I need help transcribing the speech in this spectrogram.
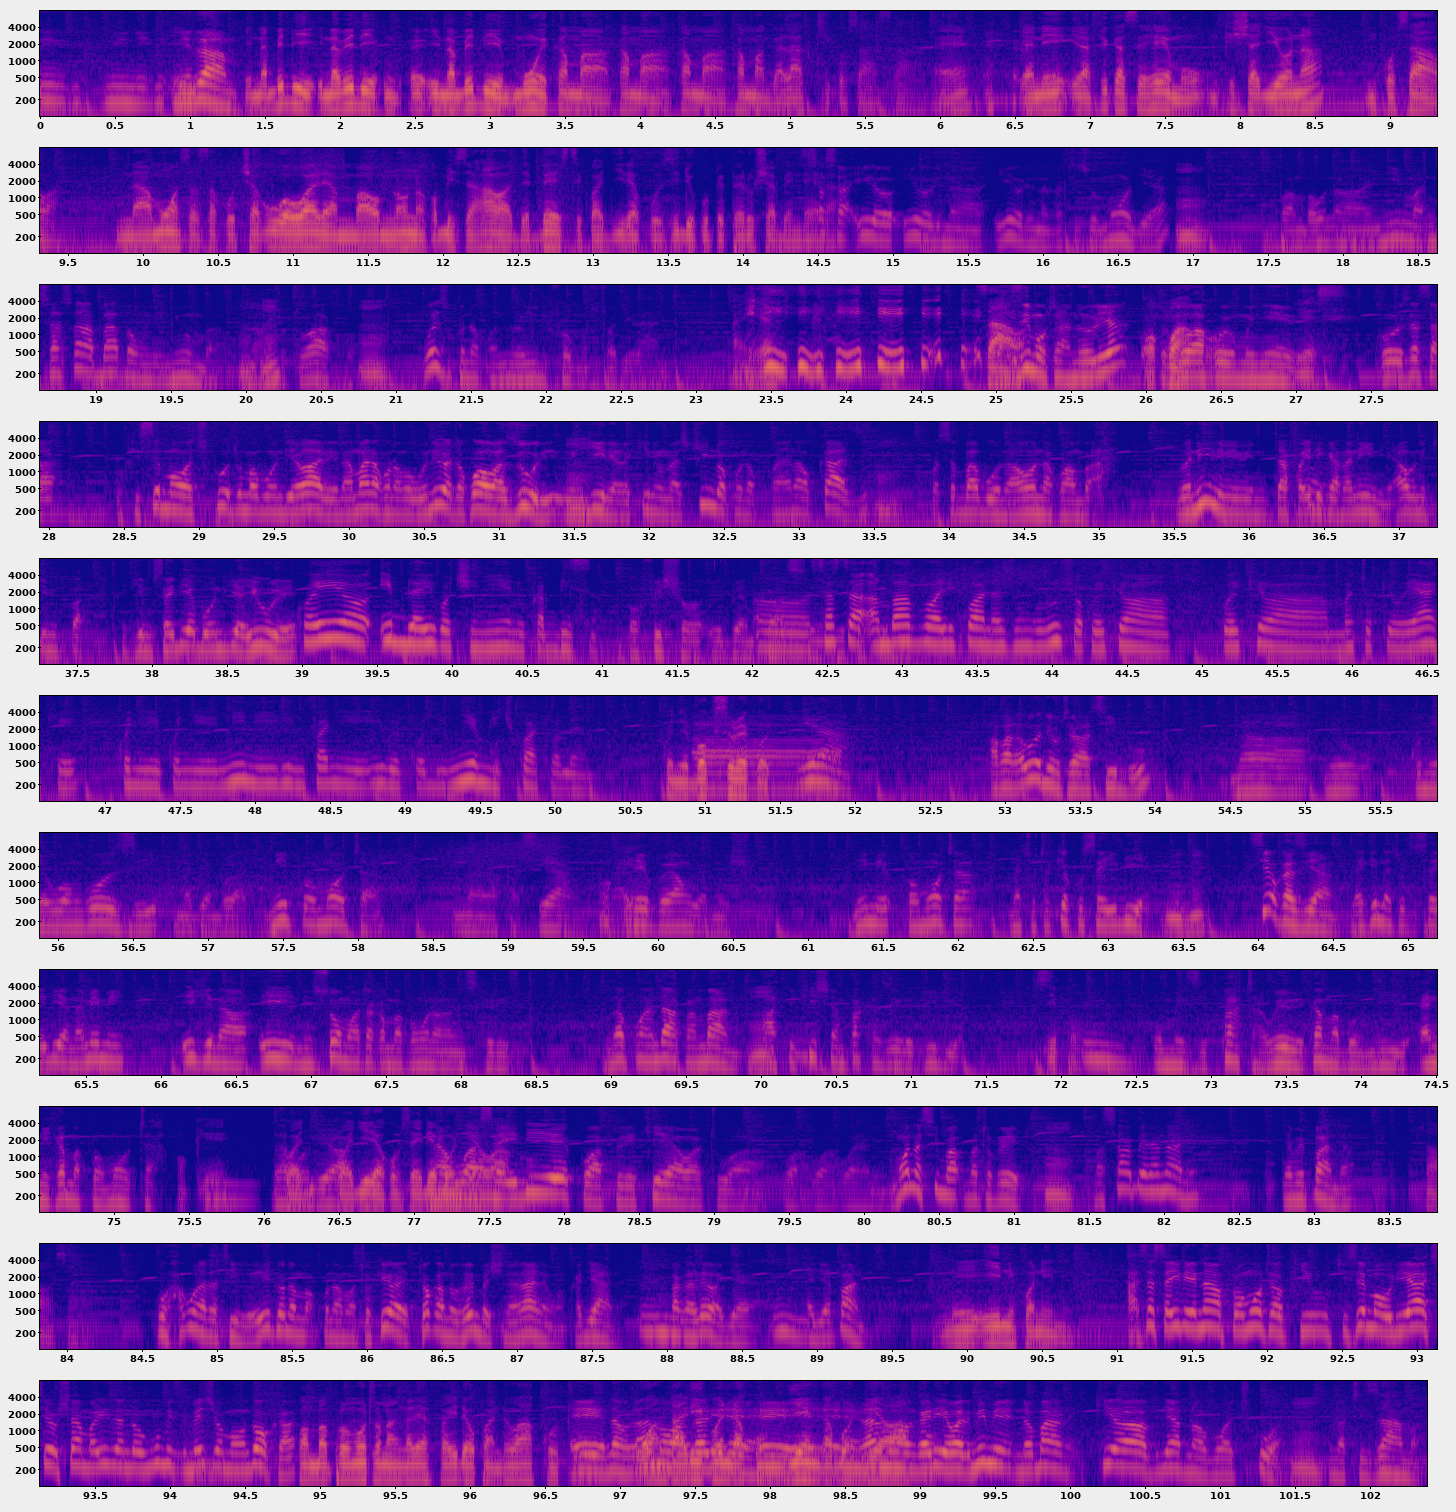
ni- ni- ni nidhamu. inabidi inabidi inabidi muwe kama kama kama kama Galactico sasa eh? Yaani inafika sehemu mkishajiona mko sawa, mnaamua sasa kuchagua wale ambao mnaona kabisa hawa the best kwa ajili ya kuzidi kupeperusha bendera. Sasa hilo hilo lina hilo lina tatizo moja mm, kwamba unawanyima. Ni sasa baba mwenye nyumba na mm -hmm. watoto wako, mm. huwezi kwenda kununua uniform kwa wa jirani, Ah. Sawa. lazima utanunulia watoto wako wewe mwenyewe. Yes. Kwa hiyo sasa ukisema wachukue tu mabondia wale, ina maana kuna mabondia watakuwa wazuri mm. wengine, lakini unashindwa kwenda kufanya nao kazi Mm. kwa sababu unaona kwamba ah, nini mimi nitafaidika na nini, au nikimpa nikimsaidia bondia yule Kwa hiyo ibla yuko chini yenu kabisa. official Ibrahim Uh, sasa ambavyo alikuwa anazungurushwa kuwekewa kuwekewa matokeo yake kwenye kwenye nini ili mfanye iwe kodi, nyie mlichukua hatua gani? Kwenye box uh, record. Yeah. Hapana, huyo ni utaratibu na ni kwenye uongozi na jambo lake. Mi promota na nafasi yangu Okay. na levo yangu ya mwisho. Mimi promota nachotakiwa kusaidia mm -hmm. sio kazi yangu, lakini nachotusaidia na mimi hiki na hii ni somo, hata kama promota wananisikiliza, unapoandaa pambano Mm. hakikisha mpaka zile video Zipo. Mm. umezipata wewe kama bondia, yani kama promota Okay. za Kwa, kwa ajili ya kumsaidia bondia wako. wasaidie kuwapelekea watu wa, wa, wa, wa yani. Mbona si matokeo yetu Mm. masaa arobaini na nane yamepanda Sawa sawa. Kwa hakuna tatizo ili Kuna, kuna matokeo toka Novemba 28 mwaka jana mpaka mm. leo hajapanda. Mm. Ni hii ni kwa nini? Ah, Sasa ile nayo promota ukisema uliache ushamaliza ndo ngumi zimeisha umeondoka, Kwamba promoter unaangalia faida upande wako tu. eh, Uangalie kwenda eh, kumjenga eh, bondia wako. uangalie wale. Mimi ndio maana kila vijana tunavyowachukua Mm. tunatizama,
